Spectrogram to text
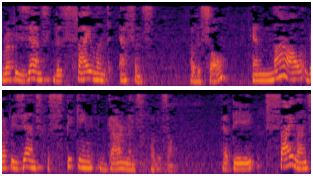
represents the silent essence of the soul, and mal represents the speaking garments of the soul. That the silence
